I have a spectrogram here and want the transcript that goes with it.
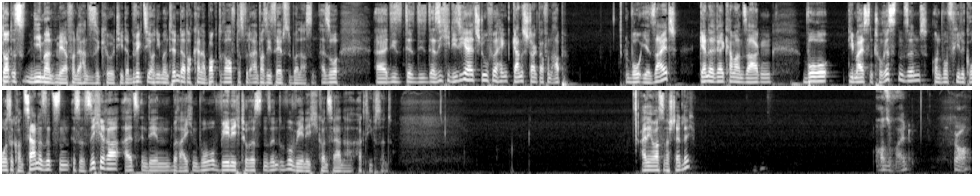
Dort ist niemand mehr von der Hanse Security. Da bewegt sich auch niemand hin, da hat auch keiner Bock drauf. Das wird einfach sich selbst überlassen. Also äh, die, die, die, die Sicherheitsstufe hängt ganz stark davon ab, wo ihr seid. Generell kann man sagen, wo die meisten Touristen sind und wo viele große Konzerne sitzen, ist es sicherer als in den Bereichen, wo wenig Touristen sind und wo wenig Konzerne aktiv sind. Einigermaßen verständlich? Oh, soweit. Ja.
